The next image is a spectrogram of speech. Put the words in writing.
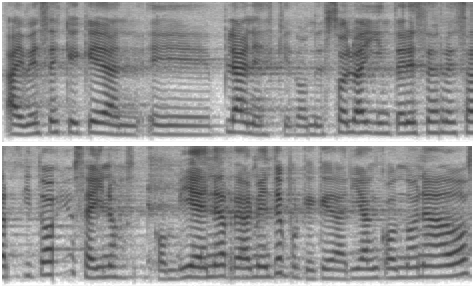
Hay veces que quedan eh, planes que donde solo hay intereses resarcitorios, ahí nos conviene realmente porque quedarían condonados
